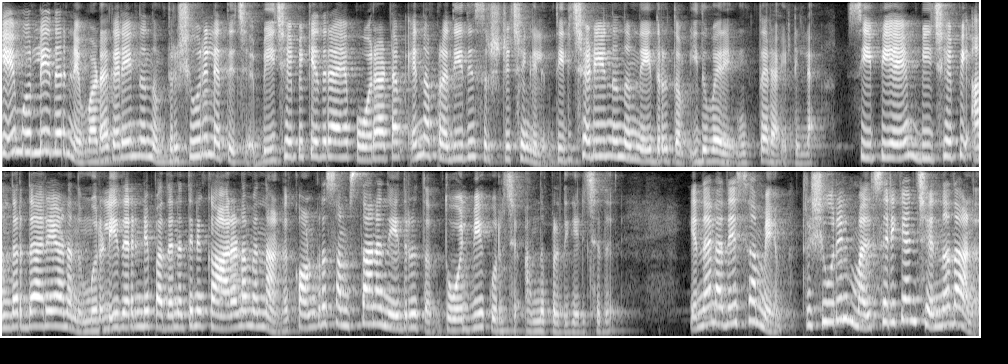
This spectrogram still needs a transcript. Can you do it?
കെ മുരളീധരനെ വടകരയിൽ നിന്നും തൃശൂരിലെത്തിച്ച് ബി ജെ പിക്കെതിരായ പോരാട്ടം എന്ന പ്രതീതി സൃഷ്ടിച്ചെങ്കിലും തിരിച്ചടിയിൽ നിന്നും നേതൃത്വം ഇതുവരെ മുക്തരായിട്ടില്ല. C P I M B J P അന്തർധാരയാണെന്നും മുരളീധരന്റെ പതനത്തിന് കാരണമെന്നാണ് കോൺഗ്രസ് സംസ്ഥാന നേതൃത്വം തോൽവിയെക്കുറിച്ച് അന്ന് പ്രതികരിച്ചത്. എന്നാൽ അതേസമയം തൃശൂരിൽ മത്സരിക്കാൻ ചെന്നതാണ്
